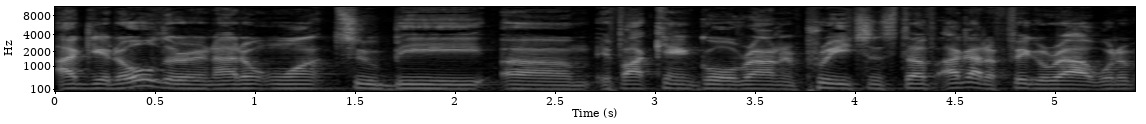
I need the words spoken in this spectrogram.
I get older, and I don't want to be. Um, if I can't go around and preach and stuff, I got to figure out what I'm.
